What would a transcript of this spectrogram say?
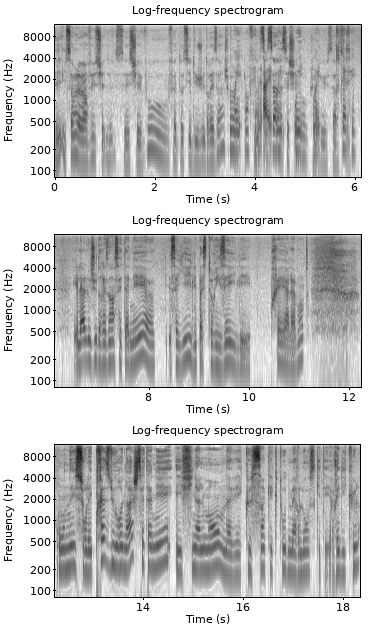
Il semble avoir vu, c'est chez vous, vous faites aussi du jus de raisin, je crois Oui, on fait. Ah, c'est ça, oui, c'est chez oui, vous que j'ai vu ça. Tout à fait. Et là, le jus de raisin cette année, euh, ça y est, il est pasteurisé, il est prêt à la vente. On est sur les presses du Grenache cette année et finalement, on n'avait que 5 hectos de merlot, ce qui était ridicule.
